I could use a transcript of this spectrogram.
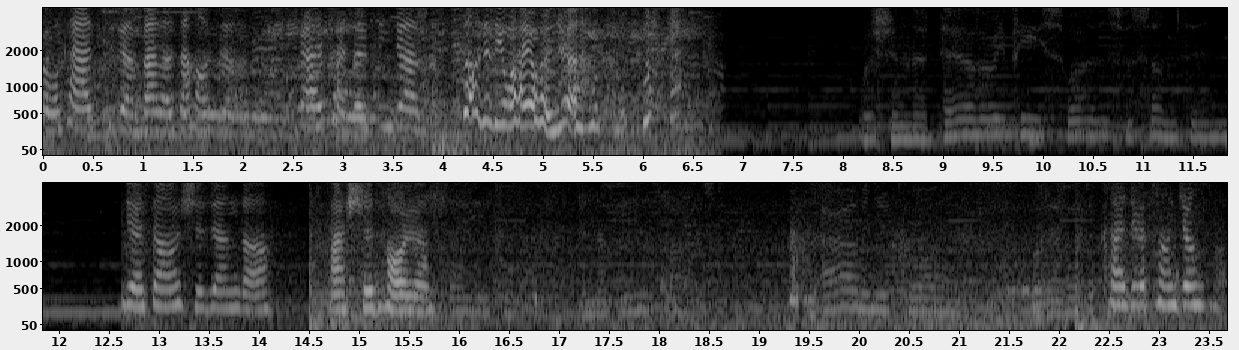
我们看一下七点半的三号线，应该是排队进站的。三号线离我们还有很远。夜宵时间的华师桃园。看这个汤真好，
